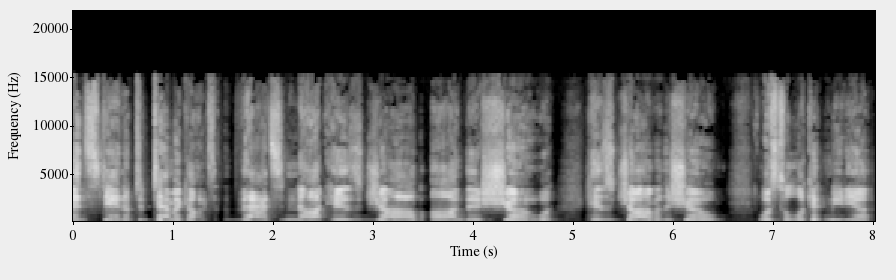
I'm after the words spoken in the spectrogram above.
and stand up to demagogues. That's not his job on this show. His job on the show was to look at media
